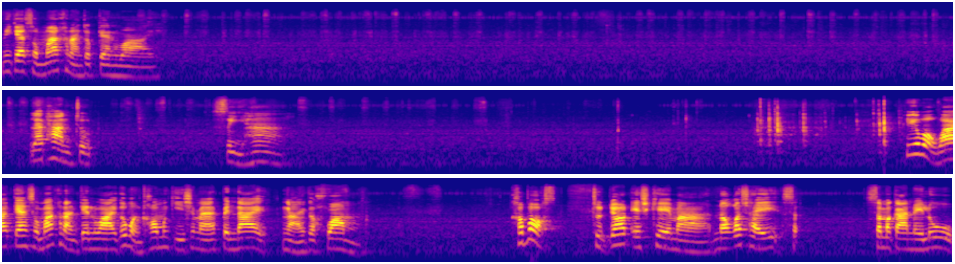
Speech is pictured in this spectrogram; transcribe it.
มีแกนสมมาตรขนานกับแกน y และผ่านจุด 4 5พี่ก็บอกว่าแกนสมมาตรขนานแกน y ก็เหมือนข้อเมื่อกี้ใช่ไหม เป็นได้หงายกับคว่ำ เขาบอกจุดยอด hk มา น้องก็ใช้สสมการในรูป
